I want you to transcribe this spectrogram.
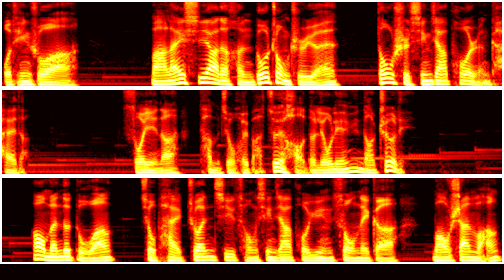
我听说啊，马来西亚的很多种植园都是新加坡人开的，所以呢，他们就会把最好的榴莲运到这里。澳门的赌王就派专机从新加坡运送那个猫山王，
